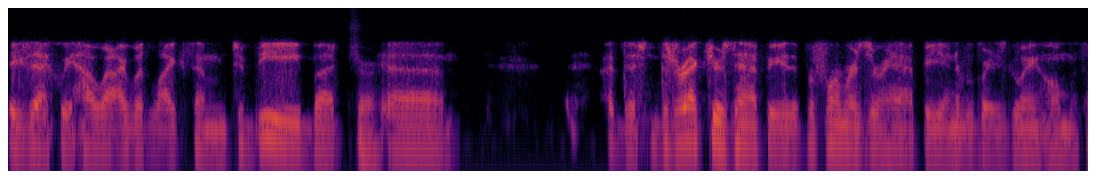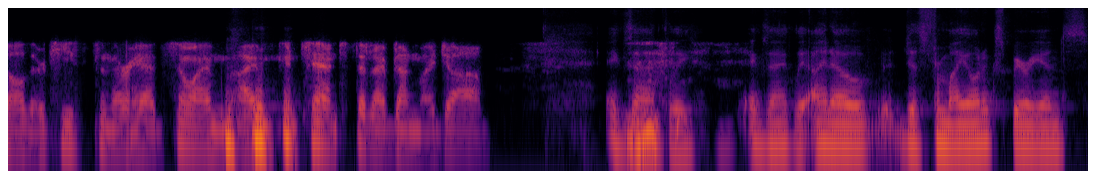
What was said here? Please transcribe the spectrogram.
exactly how I would like them to be, but Sure. uh, the, the director's happy, the performers are happy, and everybody's going home with all their teeth in their head. So I'm I'm content that I've done my job. exactly exactly i know just from my own experience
